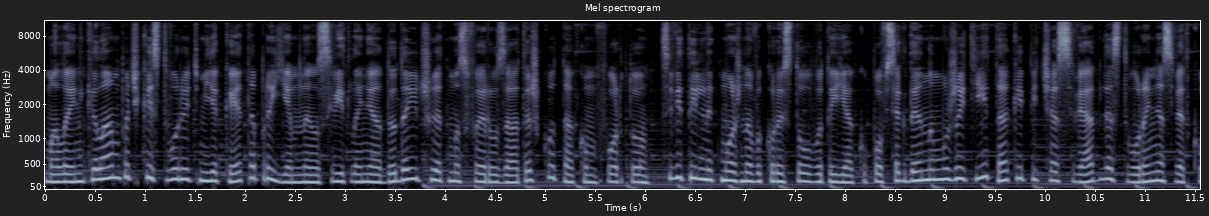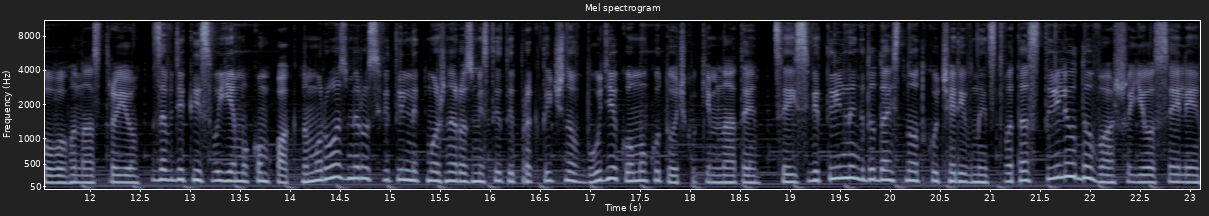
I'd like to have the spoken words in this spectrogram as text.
Маленькі лампочки створюють м'яке та приємне освітлення, додаючи атмосферу затишку та комфорту. Світильник можна використовувати як у повсякденному житті, так і під час свят для створення святкового настрою. Завдяки своєму компактному розміру світильник можна розмістити практично в будь-якому куточку кімнати. Цей світильник додасть нотку чарівництва та стилю до вашої оселі.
